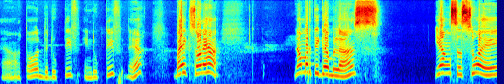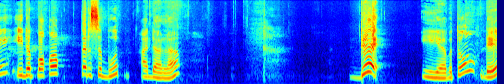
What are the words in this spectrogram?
ya atau deduktif, induktif ya. Baik, Soleha. Nomor 13 yang sesuai ide pokok tersebut adalah D. Iya, betul, D.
